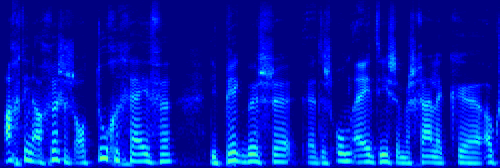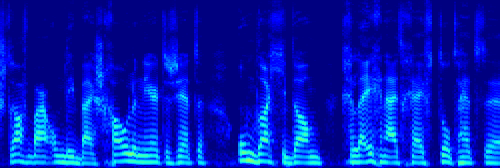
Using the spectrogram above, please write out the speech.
18 augustus al toegegeven, die prikbussen, het is onethisch en waarschijnlijk eh, ook strafbaar om die bij scholen neer te zetten, omdat je dan gelegenheid geeft tot het eh,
